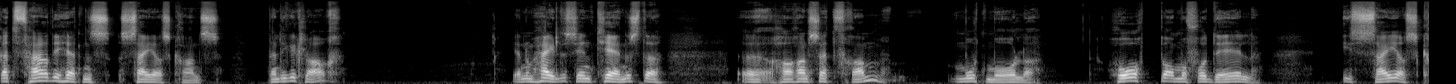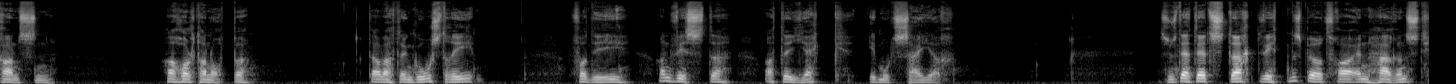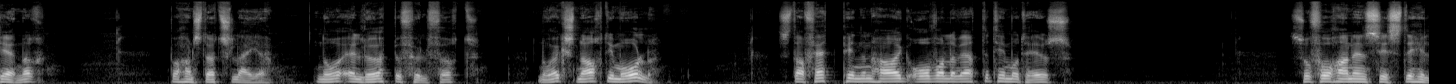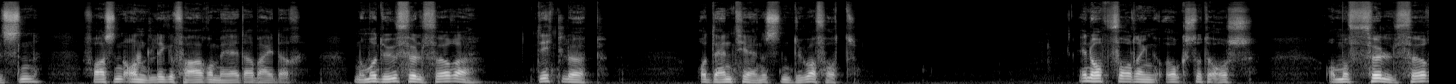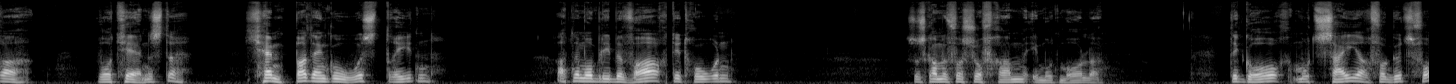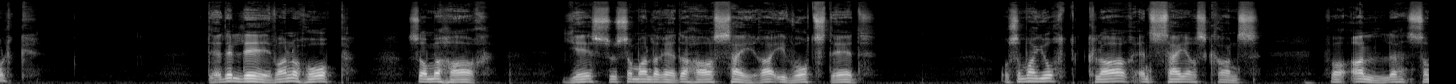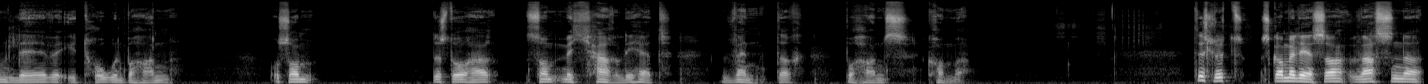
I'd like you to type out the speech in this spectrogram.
Rettferdighetens seierskrans, den ligger klar. Gjennom hele sin tjeneste uh, har han sett fram mot målet, håpet om å få del i seierskransen har holdt han oppe. Det har vært en god strid fordi han visste at det gikk imot seier. Jeg syns dette er et sterkt vitnesbyrd fra en Herrens tjener på hans dødsleie. Nå er løpet fullført. Nå er jeg snart i mål. Stafettpinnen har jeg overlevert til Timoteus. Så får han en siste hilsen fra sin åndelige far og medarbeider. Nå må du fullføre ditt løp og den tjenesten du har fått. En oppfordring også til oss om å fullføre vår tjeneste, kjempe den gode striden, at vi må bli bevart i troen, så skal vi få se fram imot målet. Det går mot seier for Guds folk. Det er det levende håp som vi har, Jesus som allerede har seira i vårt sted, og som har gjort klar en seierskrans for alle som lever i troen på Han, og som det står her, som med kjærlighet venter på Hans komme. Til slutt skal vi lese versene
